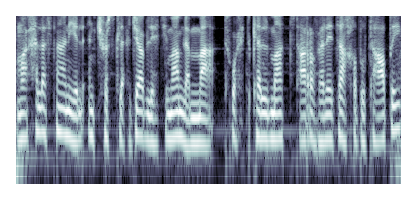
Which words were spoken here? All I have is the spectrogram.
المرحلة الثانية الانترست الإعجاب الاهتمام لما تروح تكلمة تتعرف عليه تاخذ وتعطي.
